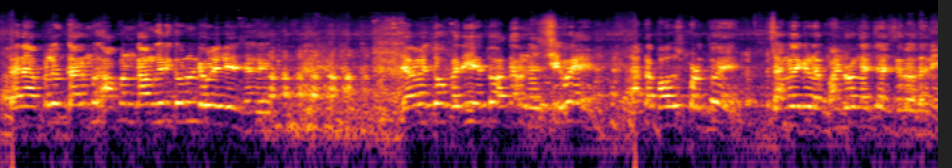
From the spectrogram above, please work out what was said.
कारण आपलं काम आपण कामगिरी करून ठेवलेली आहे सगळे. त्यामुळे तो कधी येतो आता नशीब आहे. आता पाऊस पडतोय. चांगल्याकडे पांडुरंगाच्या आशीर्वादाने.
